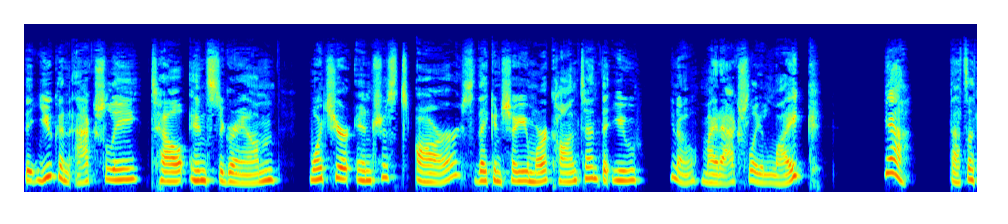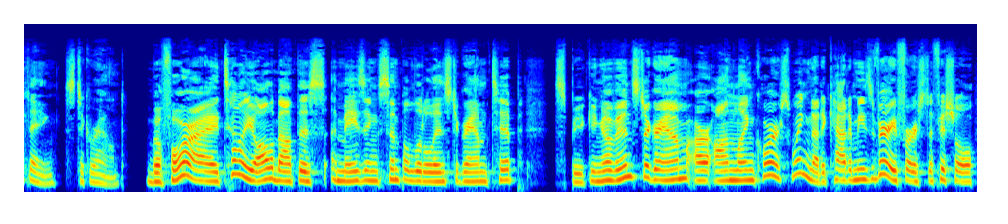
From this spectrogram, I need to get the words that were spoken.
that you can actually tell Instagram what your interests are so they can show you more content that you, you know, might actually like? Yeah, that's a thing. Stick around. Before I tell you all about this amazing, simple little Instagram tip, speaking of Instagram, our online course, Wingnut Academy's very first official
